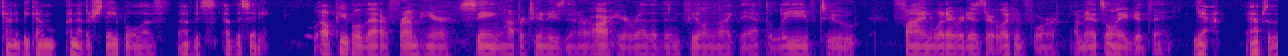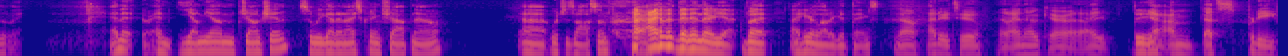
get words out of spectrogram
kind of become another staple of of the of the city. Well, people that are from here seeing opportunities that are, are here rather than feeling like they have to leave to find whatever it is they're looking for. I mean, it's only a good thing. Yeah, absolutely. And that and Yum Yum Junction. So we got an ice cream shop now, uh, which is awesome. Yeah. I haven't been in there yet, but I hear a lot of good things. No, I do too, and I know Kara. I Do you? yeah, I'm. That's pretty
